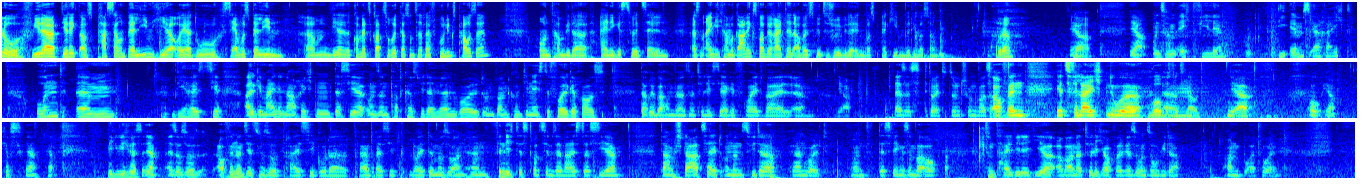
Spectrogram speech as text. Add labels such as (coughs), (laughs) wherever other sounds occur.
Hallo, wieder direkt aus Passau und Berlin hier, euer Du, Servus Berlin. Ähm, wir kommen jetzt gerade zurück aus unserer Frühlingspause und haben wieder einiges zu erzählen. Also eigentlich haben wir gar nichts vorbereitet, aber es wird sich schon wieder irgendwas ergeben, würde ich mal sagen. Oder? Ja. ja. Ja, uns haben echt viele DMs erreicht und ähm, wie heißt es hier, allgemeine Nachrichten, dass ihr unseren Podcast wieder hören wollt und wann kommt die nächste Folge raus. Darüber haben wir uns natürlich sehr gefreut, weil ähm, ja, also es bedeutet uns schon was, auch wenn jetzt vielleicht nur. Wow, bist ähm, du jetzt laut? Ja. Oh ja, ich hab's, ja, ja. Wie, wie hörst ja, also so, auch wenn uns jetzt nur so 30 oder 33 Leute immer so anhören, finde ich das trotzdem sehr nice, dass ihr da am Start seid und uns wieder hören wollt. Und deswegen sind wir auch zum Teil wieder hier, aber natürlich auch, weil wir so und so wieder an Bord wollen.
